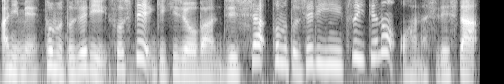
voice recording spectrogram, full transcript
アニメトムとジェリーそして劇場版実写トムとジェリーについてのお話でした。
